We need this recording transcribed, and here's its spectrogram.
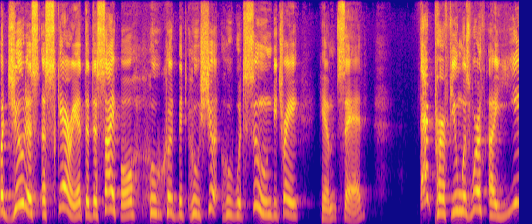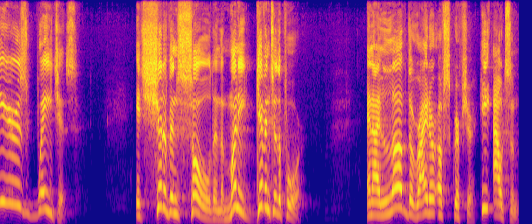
But Judas Iscariot, the disciple who could be, who should who would soon betray him said that perfume was worth a year's wages it should have been sold and the money given to the poor. And I love the writer of scripture. He outs him.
